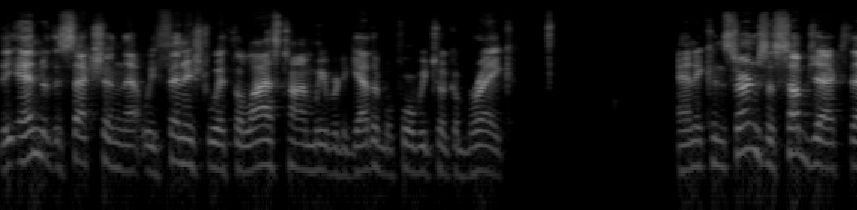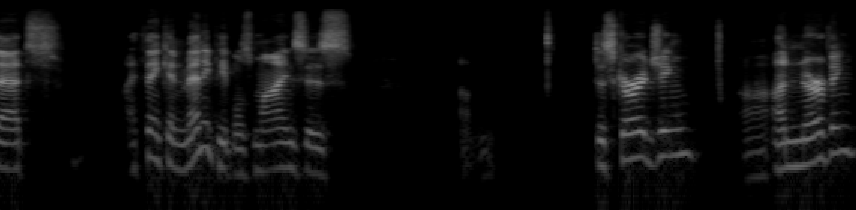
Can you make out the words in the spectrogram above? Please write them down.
the end of the section that we finished with the last time we were together before we took a break and it concerns a subject that I think in many people's minds is um, discouraging, uh, unnerving,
